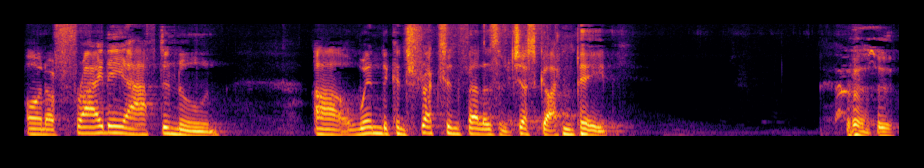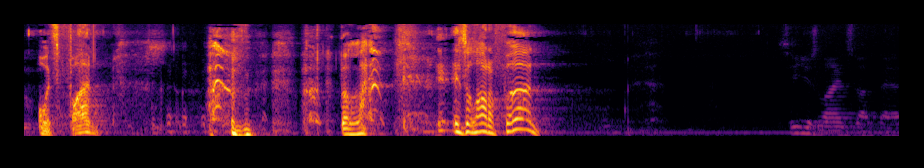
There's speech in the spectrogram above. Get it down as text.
on a Friday afternoon uh, when the construction fellas have just gotten paid? oh, it's fun. the it's a lot of fun. Seniors line's not bad.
